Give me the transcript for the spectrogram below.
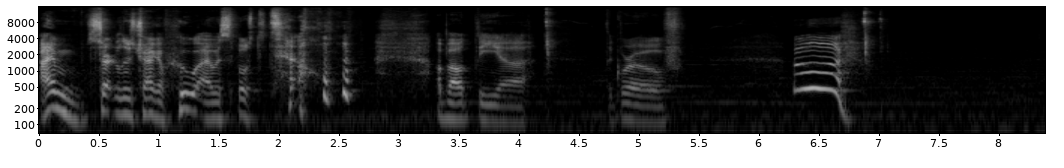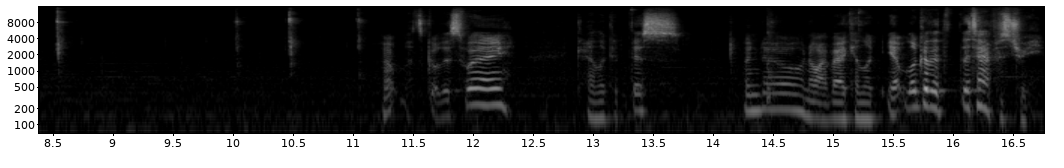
I'm starting to lose track of who I was supposed to tell about the uh, the grove. Uh. Oh, let's go this way. Can I look at this window? No, I bet I can look. Yep, look at the, the tapestry.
